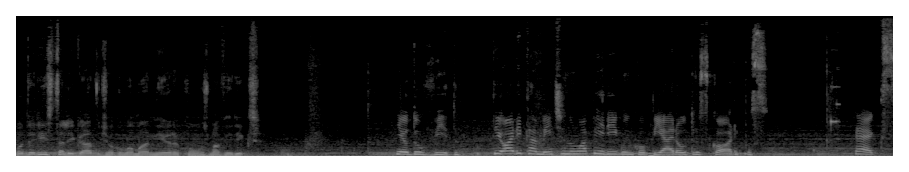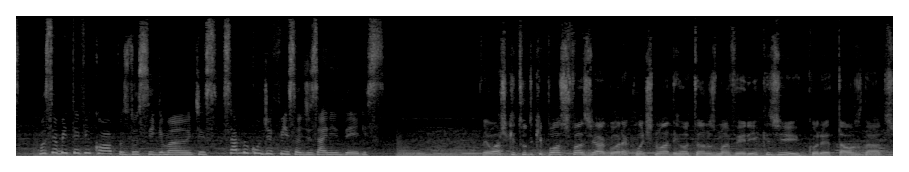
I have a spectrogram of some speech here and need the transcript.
Poderia estar ligado de alguma maneira com os Mavericks? Eu duvido. Teoricamente, não há perigo em copiar outros corpos. X, você obteve corpos do Sigma antes. Sabe o quão difícil é o design deles? Eu acho que tudo que posso fazer agora é continuar derrotando os Mavericks e coletar os dados.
